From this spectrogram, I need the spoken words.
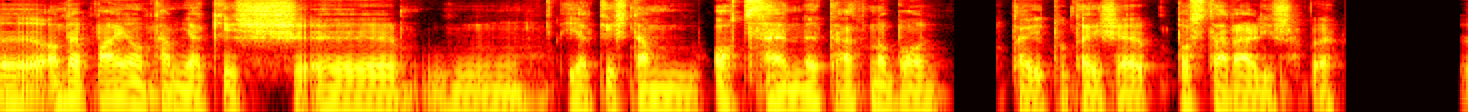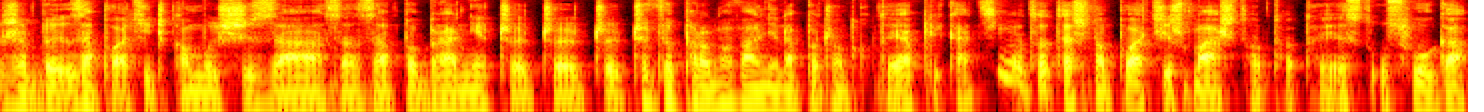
y, one mają tam jakieś, y, mm, jakieś tam oceny, tak, no bo tutaj, tutaj się postarali, żeby żeby zapłacić komuś za, za, za pobranie czy, czy, czy, czy wypromowanie na początku tej aplikacji, no to też no, płacisz, masz, to, to, to jest usługa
